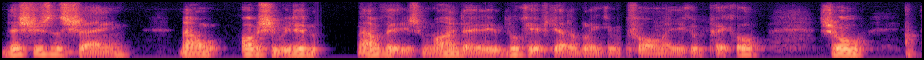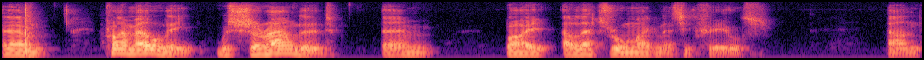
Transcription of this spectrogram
This is the same. Now, obviously, we didn't have these in my day. Lucky if you had a blinking phone that you could pick up. So, um, primarily, we're surrounded um, by electromagnetic fields. And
